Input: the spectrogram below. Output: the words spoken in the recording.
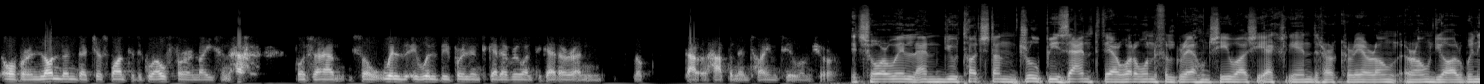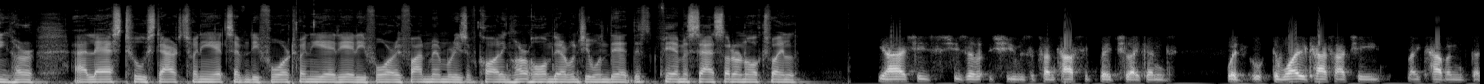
over in London that just wanted to go out for a night and have. But um, so will it will be brilliant to get everyone together and that'll happen in time too, I'm sure. It sure will. And you touched on Droopy's aunt there. What a wonderful greyhound she was. She actually ended her career around, around Youghal, winning her uh, last two starts 28 74, 28 84. I fond memories of calling her home there when she won the, the famous uh, Southern Oaks final. Yeah, she's she's a she was a fantastic bitch, like, and with the Wildcat actually like having the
